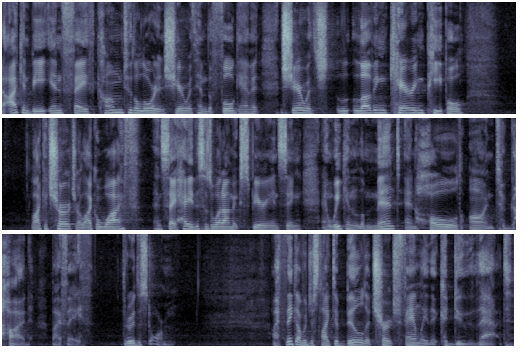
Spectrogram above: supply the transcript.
I can be in faith, come to the Lord and share with Him the full gamut, and share with loving, caring people like a church or like a wife and say, hey, this is what I'm experiencing, and we can lament and hold on to God by faith through the storm. I think I would just like to build a church family that could do that.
